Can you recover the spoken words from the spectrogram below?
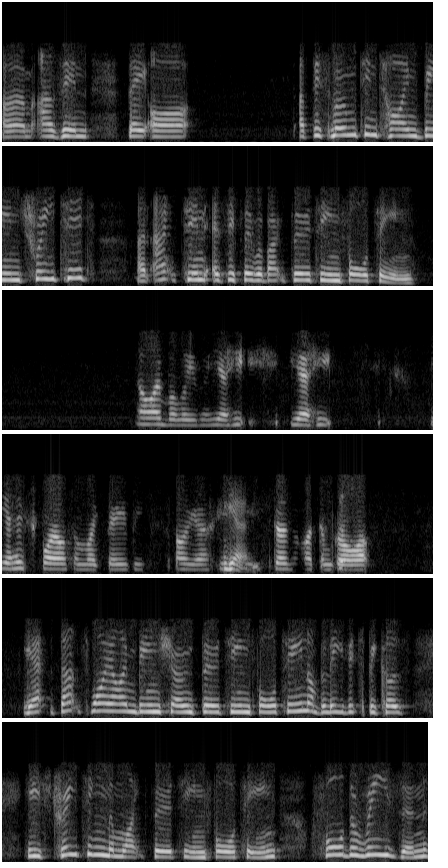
um, as in they are at this moment in time being treated and acting as if they were about 13, 14. Oh, I believe it. Yeah, he, yeah he, yeah he spoils them like babies. Oh yeah, he, Yeah. he doesn't let them grow up. Yeah, that's why I'm being shown 13, 14. I believe it's because he's treating them like 13, 14 for the reason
